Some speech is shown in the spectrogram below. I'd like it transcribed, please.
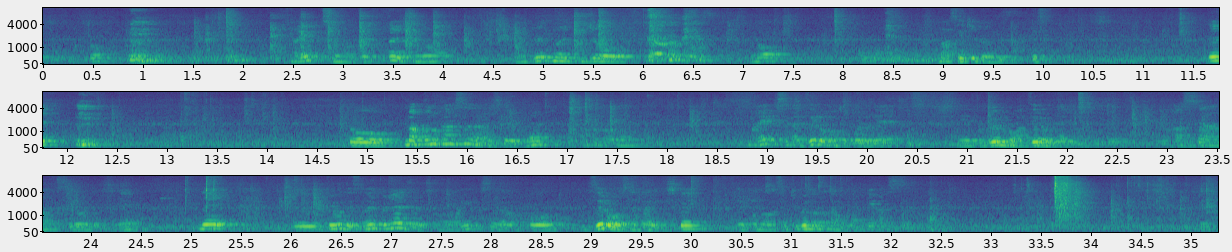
えー、と、x の絶対値の2分の、まあ、積分です。で、とまあ、この関数なんですけれども、まあ、x が0のところで、えー、と分母が0になりますので、発散するわけですね。で、えー、ということですね、とりあえずその x がこう0を境にして、えこの積分の区間を分けます。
